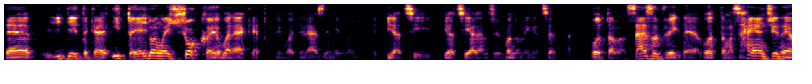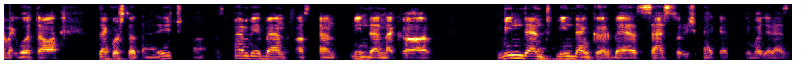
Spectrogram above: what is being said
de így el, itt a jegybank egy sokkal jobban el kell tudni magyarázni, mint mondjuk egy piaci, piaci elemző. Mondom még egyszer, voltam a századvégnél, voltam az ING-nél, meg voltam az Ecostatnál is, az MNB-ben, aztán mindennek a mindent minden körbe százszor is el kell tudni magyarázni.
